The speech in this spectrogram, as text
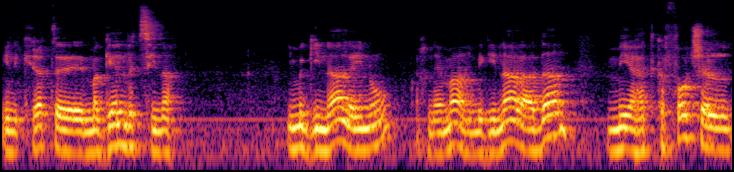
היא נקראת אה, מגן וצינה. היא מגינה עלינו, איך נאמר, היא מגינה על האדם מהתקפות של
